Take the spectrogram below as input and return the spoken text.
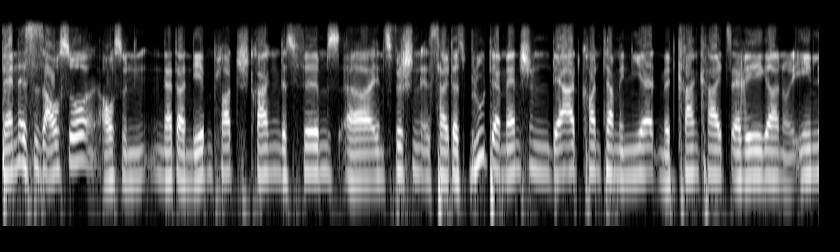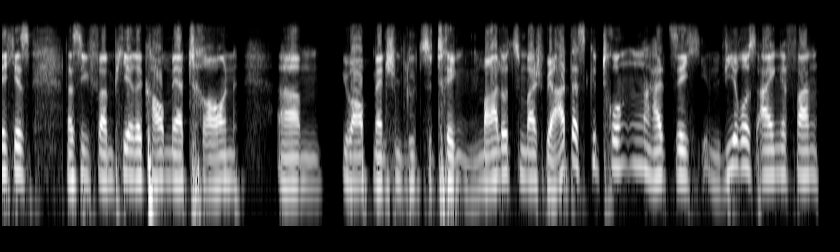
Denn es ist auch so, auch so ein netter Nebenplotstrang des Films, äh, inzwischen ist halt das Blut der Menschen derart kontaminiert mit Krankheitserregern und ähnliches, dass sich Vampire kaum mehr trauen, ähm, überhaupt Menschenblut zu trinken. Marlo zum Beispiel hat das getrunken, hat sich ein Virus eingefangen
